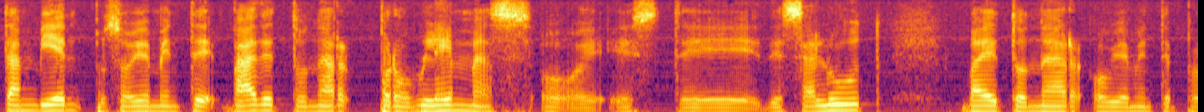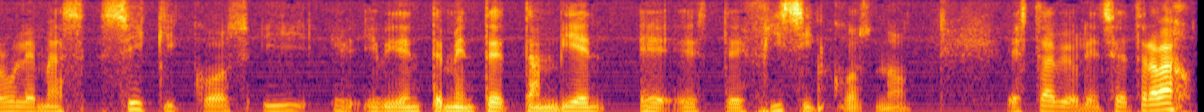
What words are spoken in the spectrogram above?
también pues obviamente va a detonar problemas este, de salud, va a detonar obviamente problemas psíquicos y e, evidentemente también eh, este, físicos, ¿no? Esta violencia de trabajo.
